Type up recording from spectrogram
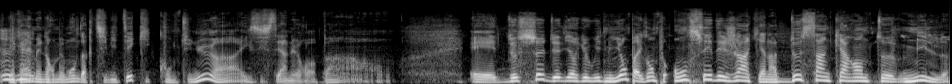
il y a quand même énormément d'activités qui continuent à exister en Europe. Hein. Et de ceux 2,8 millions, par exemple, on sait déjà qu'il y en a 240 000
